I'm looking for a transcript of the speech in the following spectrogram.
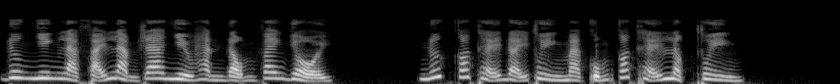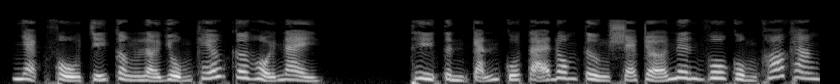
Đương nhiên là phải làm ra nhiều hành động vang dội. Nước có thể đẩy thuyền mà cũng có thể lật thuyền. Nhạc phụ chỉ cần lợi dụng khéo cơ hội này. Thì tình cảnh của tả Đông Tường sẽ trở nên vô cùng khó khăn.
